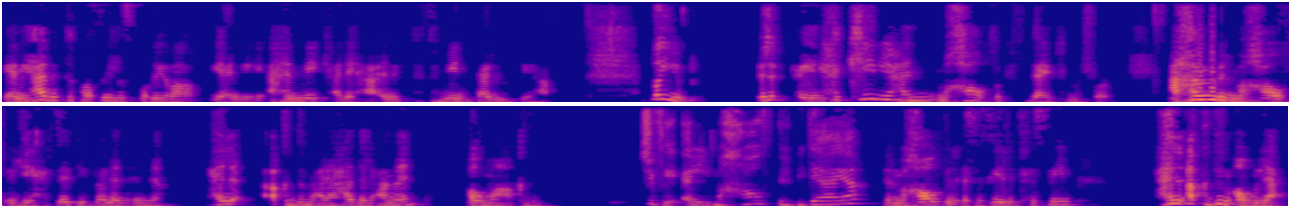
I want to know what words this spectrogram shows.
يعني هذه التفاصيل الصغيرة يعني أهنيك عليها إنك تهتمين فعلا فيها. طيب يعني حكيني عن مخاوفك في بداية المشروع أهم المخاوف اللي حسيتي فعلا إنه هل أقدم على هذا العمل أو ما أقدم؟ شوفي المخاوف بالبداية المخاوف الأساسية اللي تحسين هل أقدم أو لا؟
